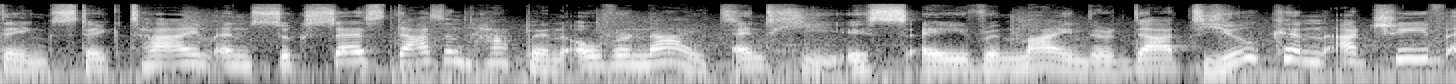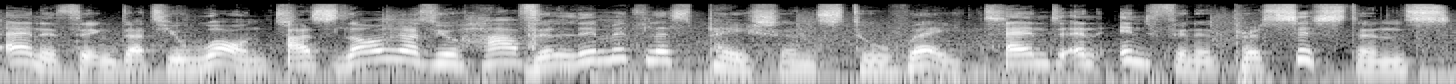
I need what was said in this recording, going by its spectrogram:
things take time and success doesn't happen overnight. And he is a reminder that you can achieve anything that you want as long as you have the limitless patience to wait and an infinite persistence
